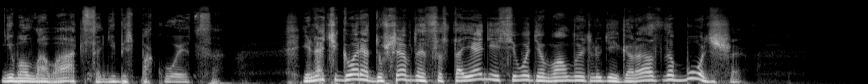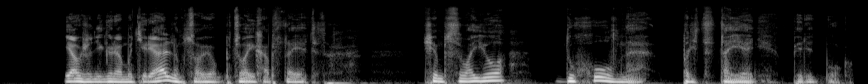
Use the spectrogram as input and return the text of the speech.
не волноваться, не беспокоиться. Иначе говоря, душевное состояние сегодня волнует людей гораздо больше – я уже не говорю о материальном своем, своих обстоятельствах, чем свое духовное предстояние перед Богом.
